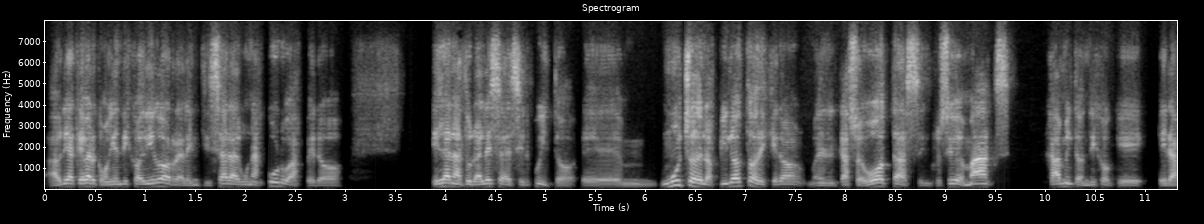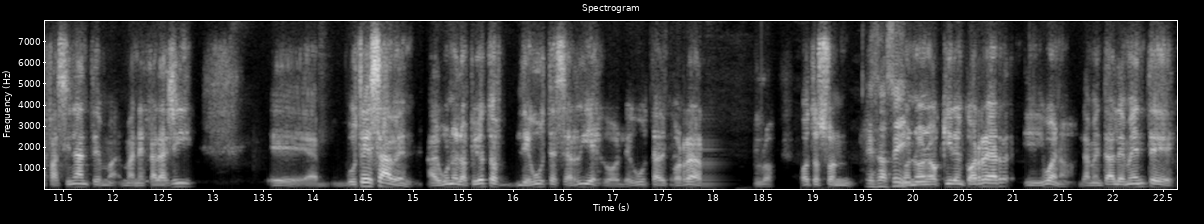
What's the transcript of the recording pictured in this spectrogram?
Habría que ver, como bien dijo Diego, ralentizar algunas curvas, pero es la naturaleza del circuito. Eh, muchos de los pilotos dijeron, en el caso de Bottas, inclusive Max, Hamilton dijo que era fascinante manejar allí. Eh, ustedes saben, a algunos de los pilotos le gusta ese riesgo, le gusta correrlo. Otros son, No, no lo quieren correr y bueno, lamentablemente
